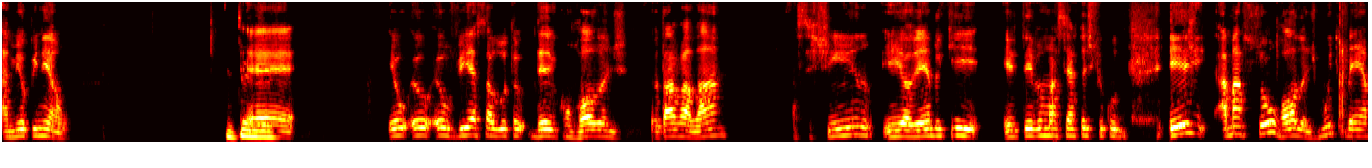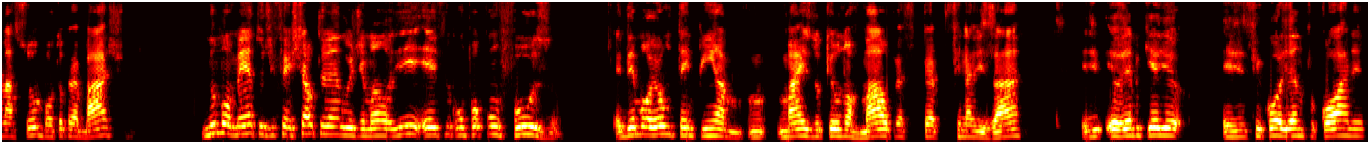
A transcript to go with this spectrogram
A minha opinião. É, eu, eu, eu vi essa luta dele com Holland, eu estava lá assistindo e eu lembro que ele teve uma certa dificuldade. Ele amassou o Holland muito bem, amassou, botou para baixo. No momento de fechar o triângulo de mão ali, ele ficou um pouco confuso. Ele demorou um tempinho mais do que o normal para finalizar. Ele, eu lembro que ele, ele ficou olhando pro corner,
